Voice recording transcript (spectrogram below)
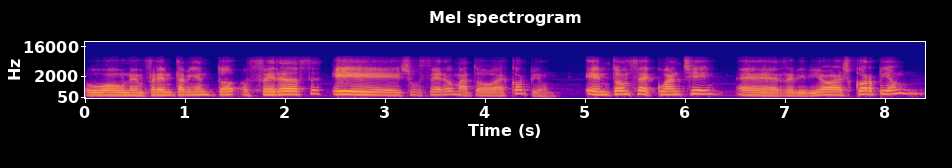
hubo un enfrentamiento feroz y Sub-Zero mató a Scorpion. Entonces Quan Chi eh, revivió a Scorpion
